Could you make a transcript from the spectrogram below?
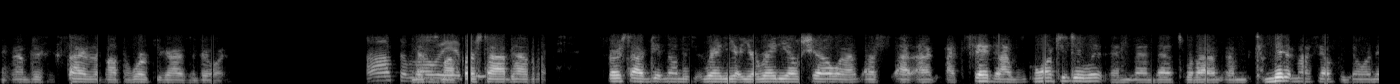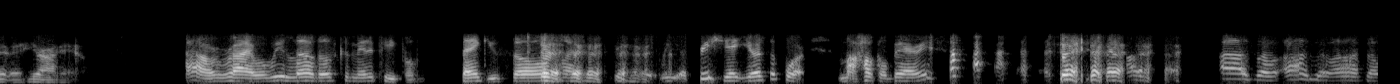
and I'm just excited about the work you guys are doing. Awesome. This is my first time having first time getting on this radio your radio show. I I I, I said that I was going to do it, and, and that's what I, I'm committed myself to doing it, and here I am. All right. Well, we love those committed people. Thank you so much. we appreciate your support, my Huckleberry. awesome, awesome, awesome.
